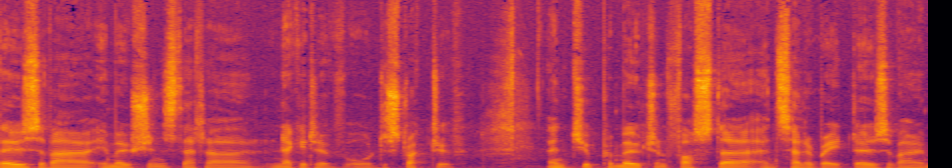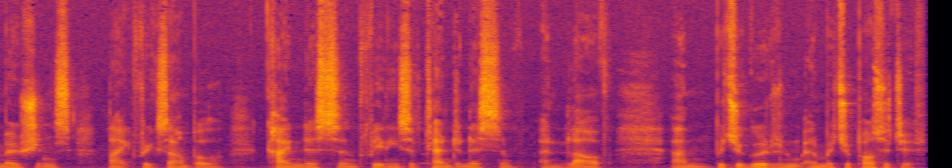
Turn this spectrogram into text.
those of our emotions that are negative or destructive, and to promote and foster and celebrate those of our emotions, like, for example, kindness and feelings of tenderness and, and love, um, which are good and, and which are positive.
